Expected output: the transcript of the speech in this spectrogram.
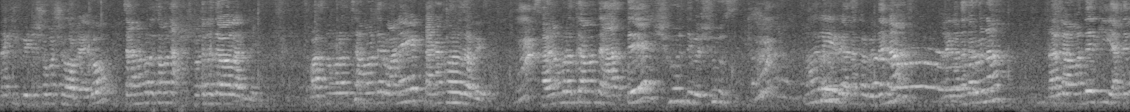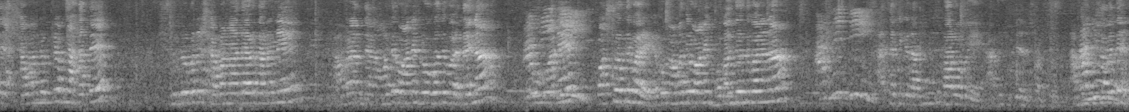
নাকি পেটের সমস্যা হবে? এবং চার নম্বর হচ্ছে আমাদের হাসপাতালে যাওয়া লাগবে। পাঁচ নম্বর হচ্ছে আমাদের অনেক টাকা খরচ হবে। ছয় নম্বর হচ্ছে আমাদের হাতে সুচ দেবে সুচ। তাহলে ব্যথা করবে তাই না? ব্যথা করবে না? তাহলে আমাদের কি হাতে সামান্য একটু আমরা হাতে সুন্দর করে সাবান না দেওয়ার কারণে আমরা আমাদের অনেক রোগ হতে পারে তাই না? অনেক কষ্ট হতে পারে এবং আমাদের অনেক ভোগান্তি হতে পারে না? আচ্ছা ঠিক আছে আপনি ভালো হবে। আপনি কি দেন আপনি কি সবাই দেন?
